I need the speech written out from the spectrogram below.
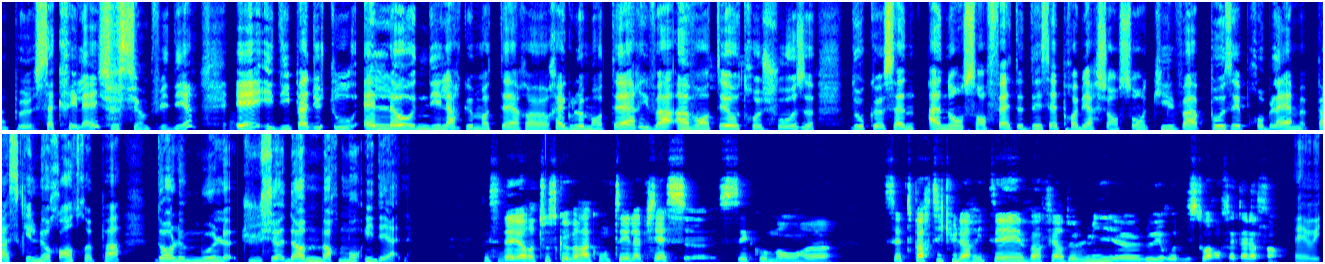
un peu sacrilège, si on peut dire. Et il dit pas du tout hello ni l'argumentaire euh, réglementaire, il va inventer autre chose. Donc euh, ça annonce en fait dès cette première chanson qu'il va poser problème parce qu'il ne rentre pas dans le moule du jeune homme mormon idéal. C'est d'ailleurs tout ce que va raconter la pièce, c'est comment cette particularité va faire de lui le héros de l'histoire en fait à la fin. Eh oui.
